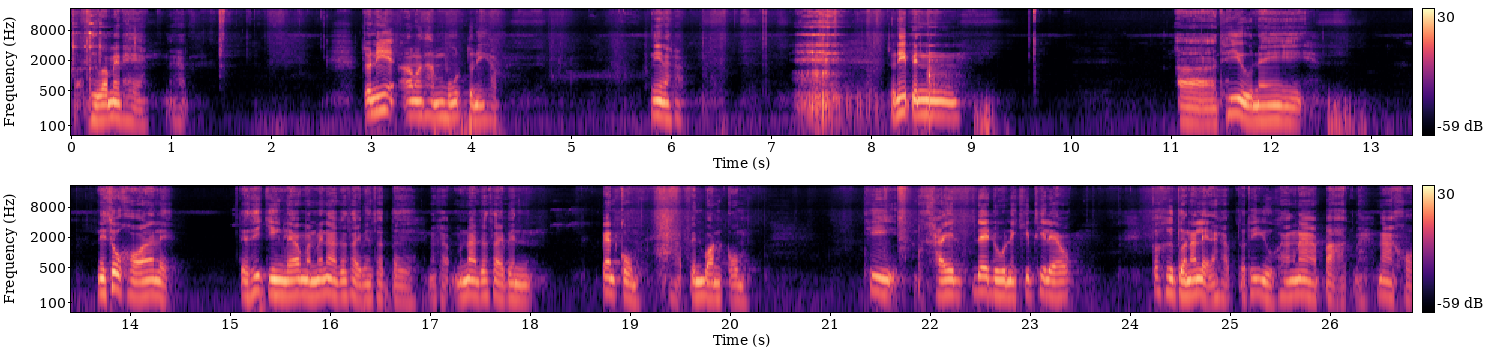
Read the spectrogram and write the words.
ก็ถือว่าไม่แพงนะครับ ตัวนี้เอามาทำบูทตัวนี้ครับ นี่นะครับ ตัวนี้เป็นที่อยู่ในในโซ่คอนั่นแหละ แต่ที่จริงแล้วมันไม่น่าจะใส่เป็นสเตอร์นะครับ มันน่าจะใส่เป็นแป้นกลมนะครับเป็นบอลกลม ที่ใครได้ดูในคลิปที่แล้ว ก็คือตัวนั้นแหละนะครับ ตัวที่อยู่ข้างหน้าปากนะหน้าคอ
